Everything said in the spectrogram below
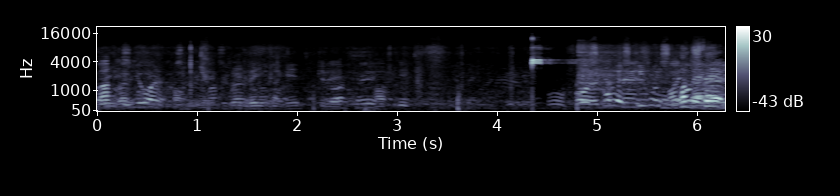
Back to you. Oh, forward defence. One step,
